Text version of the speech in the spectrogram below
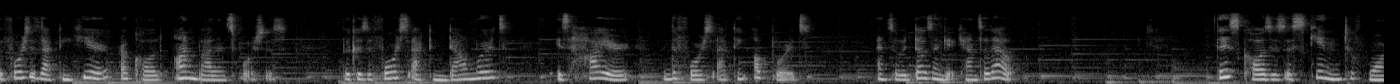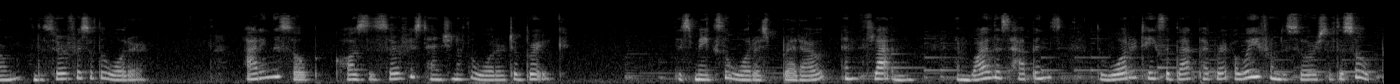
The forces acting here are called unbalanced forces because the force acting downwards is higher than the force acting upwards, and so it doesn't get cancelled out. This causes a skin to form on the surface of the water. Adding the soap causes the surface tension of the water to break. This makes the water spread out and flatten, and while this happens, the water takes the black pepper away from the source of the soap.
